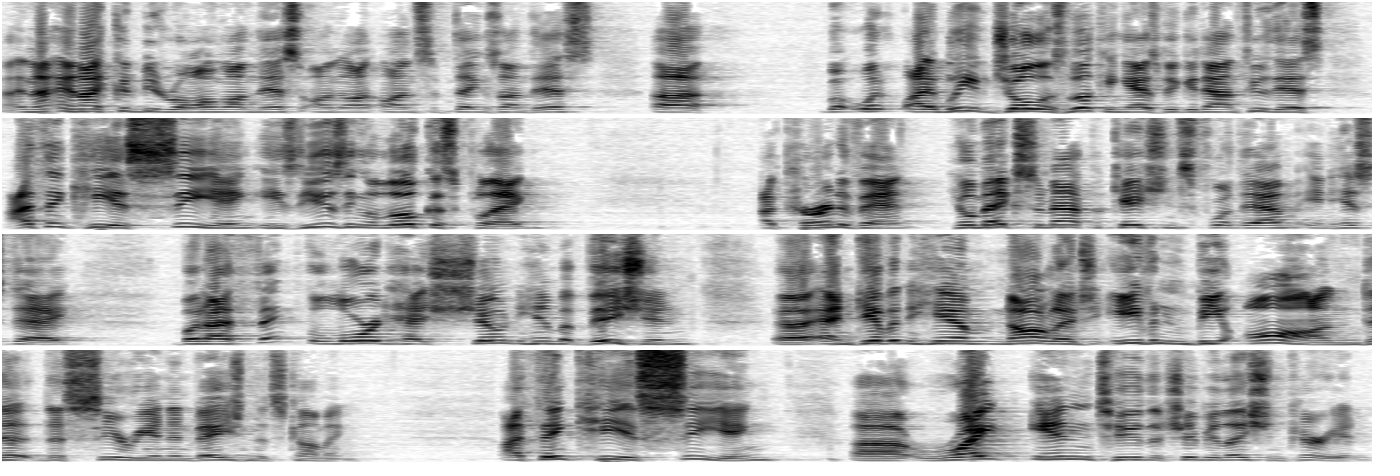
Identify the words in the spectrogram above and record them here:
and I, and I could be wrong on this, on, on, on some things on this. but what I believe Joel is looking as we go down through this, I think he is seeing, he's using the locust plague, a current event. He'll make some applications for them in his day. But I think the Lord has shown him a vision uh, and given him knowledge even beyond the Assyrian invasion that's coming. I think he is seeing uh, right into the tribulation period.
